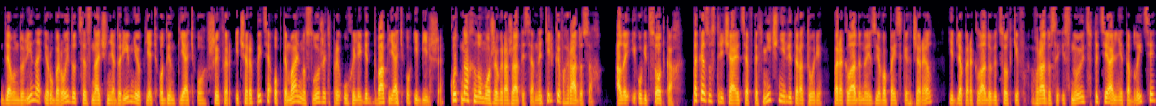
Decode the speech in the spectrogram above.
Для ондуліна і рубероїду це значення дорівнює 5,1,5 О. Шифер і черепиця оптимально служать при ухилі від 2,5 О і більше. Кут нахилу може виражатися не тільки в градусах, але і у відсотках. Таке зустрічається в технічній літературі, перекладеної з європейських джерел, і для перекладу відсотків в градуси існують спеціальні таблиці.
